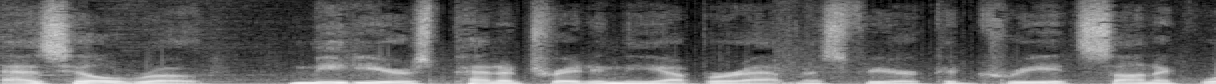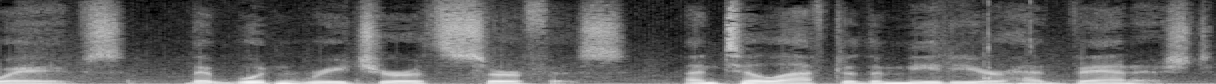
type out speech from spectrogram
As Hill wrote, meteors penetrating the upper atmosphere could create sonic waves that wouldn't reach Earth's surface, until after the meteor had vanished,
